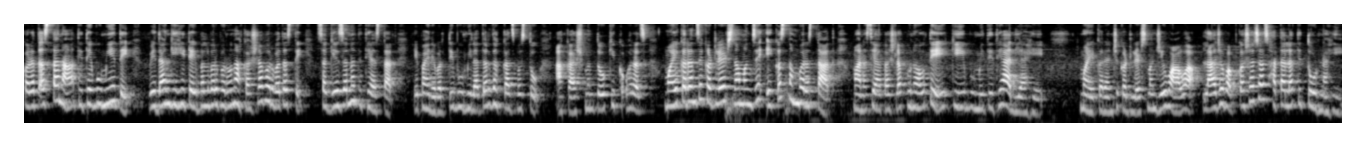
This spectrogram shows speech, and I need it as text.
करत असताना तिथे भूमी येते. वेदांगी ही टेबलवर भरून आकाशला भरवत असते. सगळेजण तिथे असतात. हे पाहिल्यावरती भूमीला तर धक्काच बसतो. आकाश म्हणतो की खरंच मयेकरांचे कटलेट्स ना म्हणजे एकच नंबर असतात. मानसी आकाशला खुणावते की भूमी तिथे आली आहे. मयेकरांचे कटलेट्स म्हणजे वा वा लाजबाब कशाच्याच हाताला ते तोड नाही.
